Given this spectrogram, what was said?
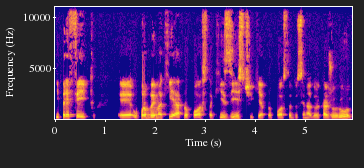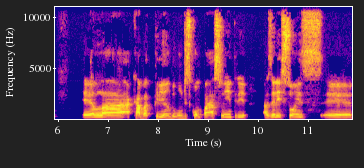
e prefeito. É, o problema é que a proposta que existe, que é a proposta do senador Cajuru, ela acaba criando um descompasso entre as eleições é,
